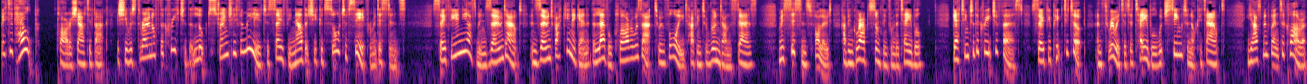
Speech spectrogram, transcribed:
Bit of help, Clara shouted back as she was thrown off the creature that looked strangely familiar to Sophie now that she could sort of see it from a distance. Sophie and Yasmin zoned out and zoned back in again at the level Clara was at to avoid having to run down the stairs. Miss Sissons followed, having grabbed something from the table. Getting to the creature first, Sophie picked it up and threw it at a table which seemed to knock it out. Yasmin went to Clara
